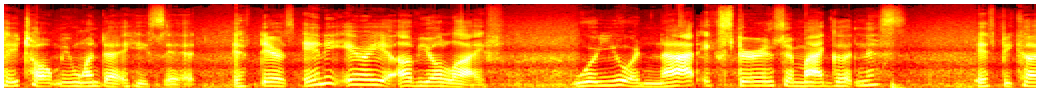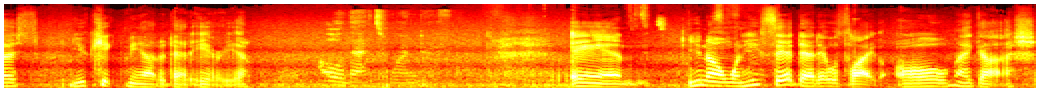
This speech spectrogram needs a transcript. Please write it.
He told me one day, he said, if there's any area of your life where you are not experiencing my goodness, it's because you kicked me out of that area. Oh, that's wonderful. And, you know, when he said that, it was like, oh my gosh.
